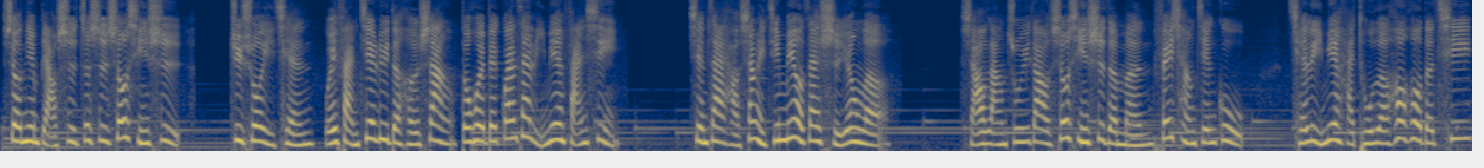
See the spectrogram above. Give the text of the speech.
秀念表示这是修行室，据说以前违反戒律的和尚都会被关在里面反省，现在好像已经没有在使用了。小狼注意到修行室的门非常坚固，且里面还涂了厚厚的漆，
